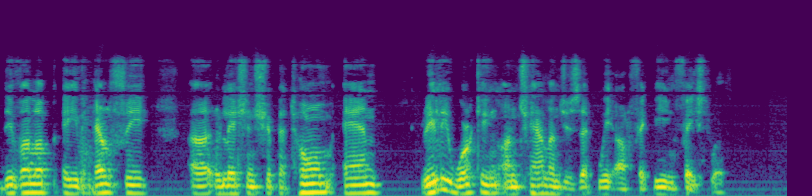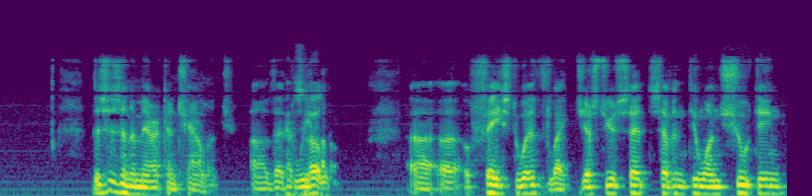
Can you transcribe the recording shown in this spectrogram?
develop a healthy uh, relationship at home and really working on challenges that we are fa- being faced with. This is an American challenge uh, that Absolutely. we uh, uh, faced with, like just you said, 71 shooting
